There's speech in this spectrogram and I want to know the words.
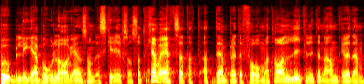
bubbliga bolagen som det skrivs om. Så det kan vara ett sätt att, att dämpa lite FOMO, att ha en liten, liten andel i den.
